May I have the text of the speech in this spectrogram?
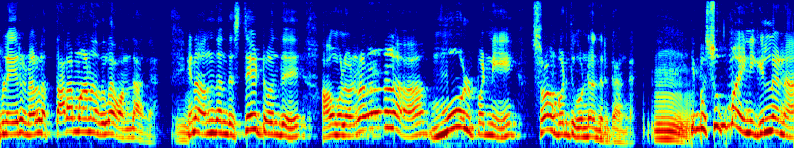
பிளேயர் நல்ல தரமானதுல வந்தாங்க. ஏன்னா அந்தந்த ஸ்டேட் வந்து அவங்கள நல்லா மோல் பண்ணி ஸ்ட்ராங் படுத்தி கொண்டு வந்திருக்காங்க. இப்போ சுக்மா இன்னைக்கு இல்லைன்னா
